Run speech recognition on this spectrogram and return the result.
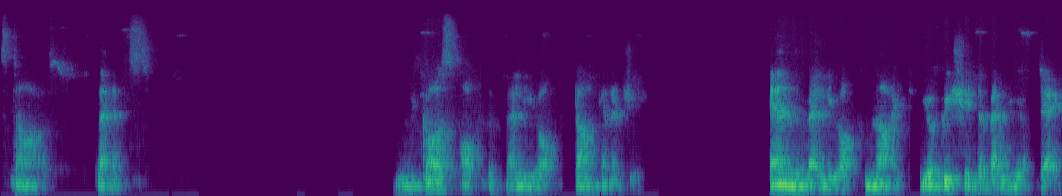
Stars, planets. Because of the value of dark energy and the value of night, you appreciate the value of day.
